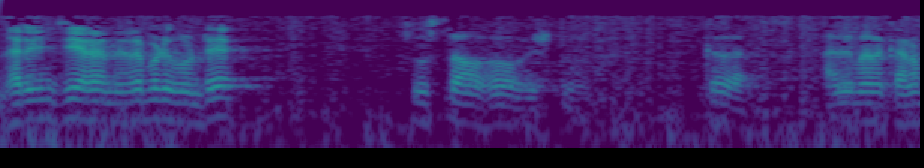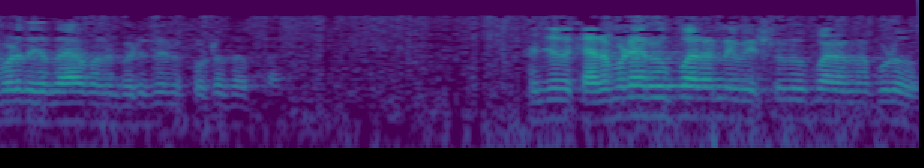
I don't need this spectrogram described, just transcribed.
ధరించి అలా నిలబడి ఉంటే చూస్తాం ఓహో విష్ణు కదా? అది మనకు కనబడదు కదా మనం పెట్టుకునే ఫోటో తప్ప. అంచేత కనబడే రూపాలన్నీ విష్ణు రూపాలు అన్నప్పుడు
